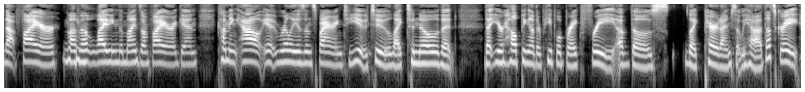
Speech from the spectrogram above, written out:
that fire, lighting the minds on fire again coming out, it really is inspiring to you too. Like to know that, that you're helping other people break free of those like paradigms that we had. That's great.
